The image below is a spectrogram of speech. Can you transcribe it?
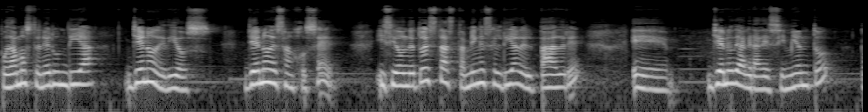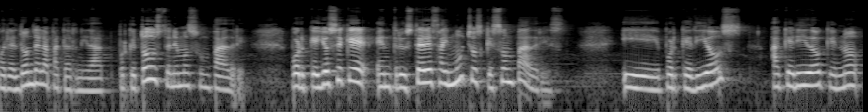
podamos tener un día lleno de Dios, lleno de San José. Y si donde tú estás también es el día del Padre, eh, lleno de agradecimiento por el don de la paternidad, porque todos tenemos un padre, porque yo sé que entre ustedes hay muchos que son padres y porque Dios ha querido que no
